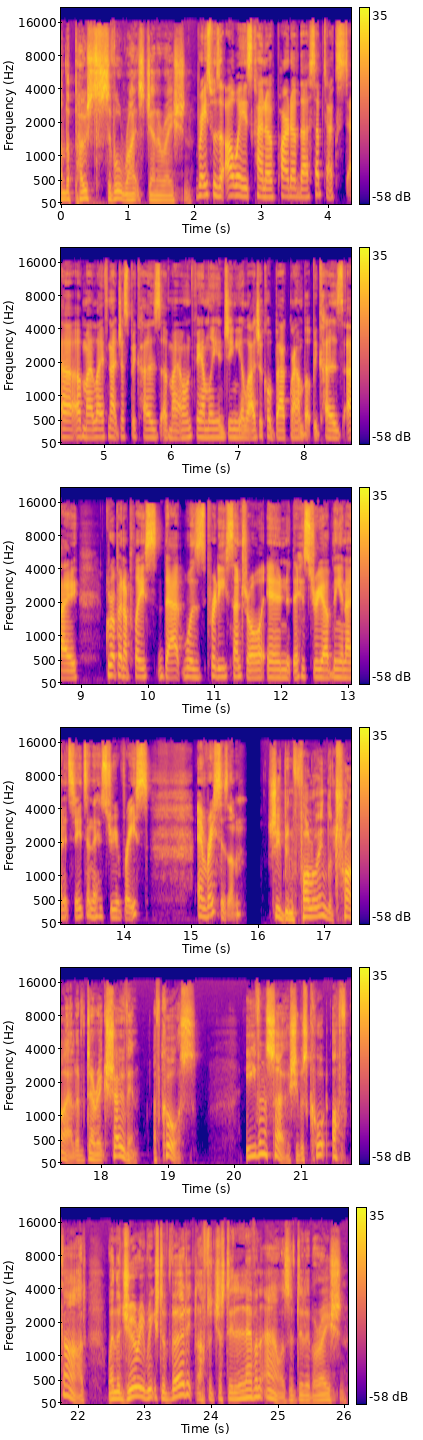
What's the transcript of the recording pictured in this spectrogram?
and the post civil rights generation. Race was always kind of part of the subtext uh, of my life, not just because of my own family and genealogical background, but because I grew up in a place that was pretty central in the history of the United States and the history of race and racism. She'd been following the trial of Derek Chauvin, of course. Even so, she was caught off guard when the jury reached a verdict after just 11 hours of deliberation.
